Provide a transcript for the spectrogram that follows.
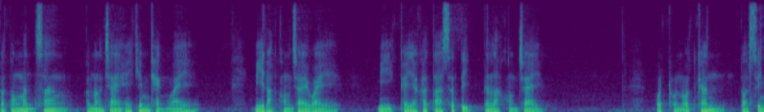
ก็ต้องหมั่นสร้างกำลังใจให้เข้มแข็งไว้ มีหลักของใจไว้ มีกายคตาสติเป็นหลักของใจ อดทนอดกั้นต่อสิ่ง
